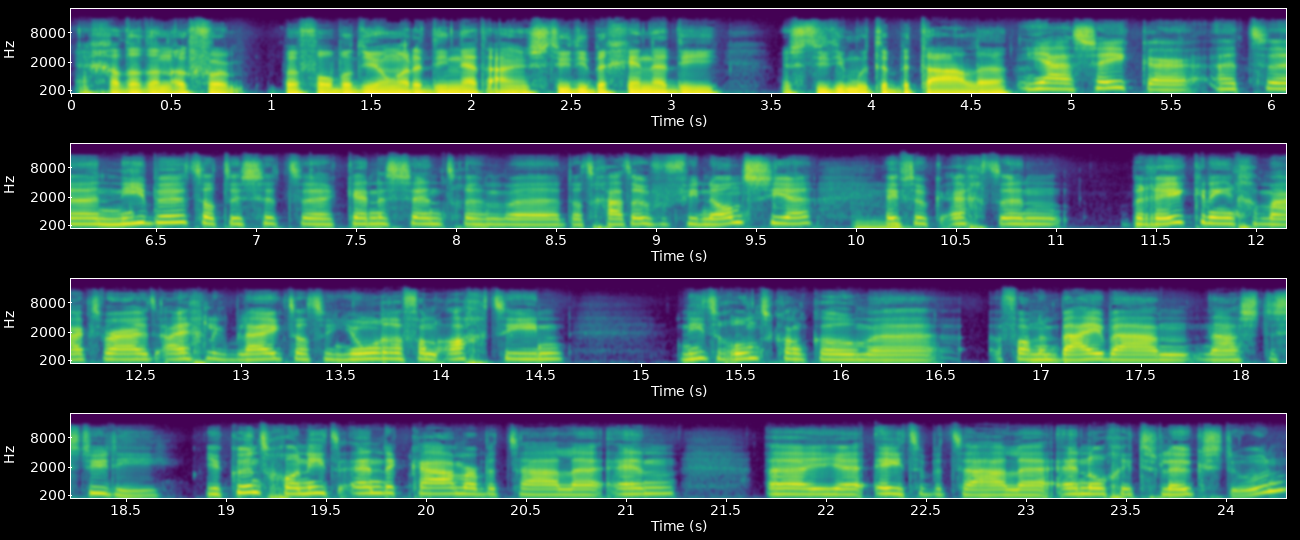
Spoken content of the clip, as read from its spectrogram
En geldt dat dan ook voor bijvoorbeeld jongeren die net aan hun studie beginnen, die hun studie moeten betalen? Ja, zeker. Het eh NIBUD, dat is het eh, kenniscentrum eh, dat gaat over financiën, Mhm. heeft ook echt een berekening gemaakt waaruit eigenlijk blijkt dat een jongere van 18 niet rond kan komen van een bijbaan naast de studie. Je kunt gewoon niet en de kamer betalen en je eten betalen en nog iets leuks doen.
